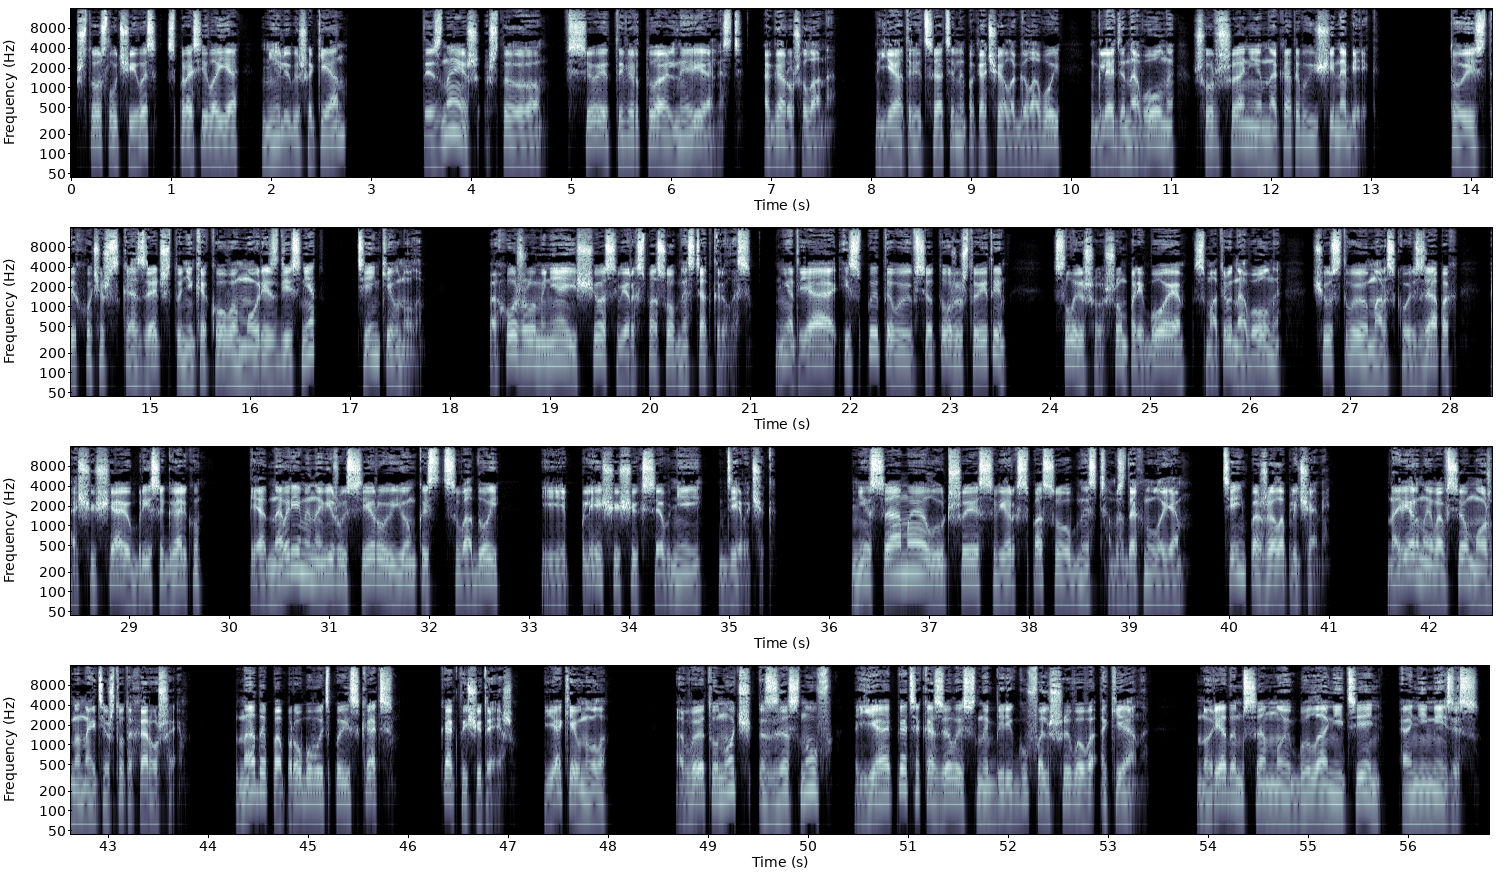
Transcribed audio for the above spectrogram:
«Что случилось?» — спросила я. «Не любишь океан?» «Ты знаешь, что все это виртуальная реальность», — огорошила она. Я отрицательно покачала головой, глядя на волны, шуршанием накатывающие на берег. «То есть ты хочешь сказать, что никакого моря здесь нет?» Тень кивнула. Похоже, у меня еще сверхспособность открылась. Нет, я испытываю все то же, что и ты. Слышу шум прибоя, смотрю на волны, чувствую морской запах, ощущаю бриз и гальку, и одновременно вижу серую емкость с водой и плещущихся в ней девочек. «Не самая лучшая сверхспособность», — вздохнула я. Тень пожала плечами. «Наверное, во всем можно найти что-то хорошее. Надо попробовать поискать. Как ты считаешь?» Я кивнула. В эту ночь, заснув, я опять оказалась на берегу фальшивого океана, но рядом со мной была не тень, а немезис.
